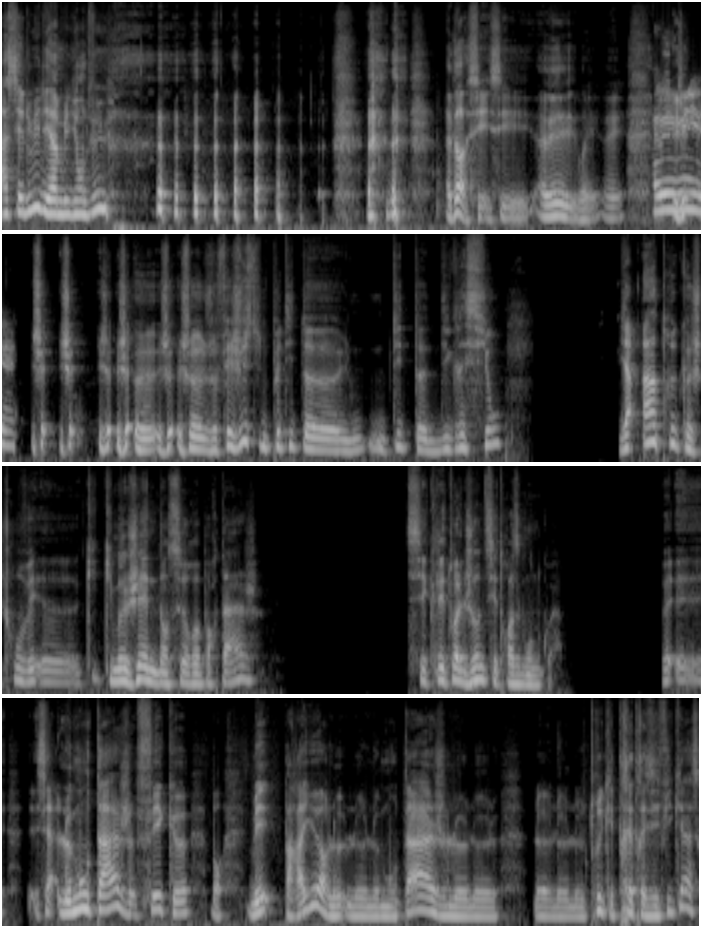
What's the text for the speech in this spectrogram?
Ah, c'est lui, il a un million de vues? Attends, c'est. c'est... Ah oui, oui, oui. Ah oui, je, je, je, je, fais juste une petite, une petite digression. Il y a un truc que je trouve qui, qui, me gêne dans ce reportage, c'est que l'étoile jaune, c'est trois secondes, quoi. Euh, euh, le montage fait que bon mais par ailleurs le, montage le, truc est très très efficace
